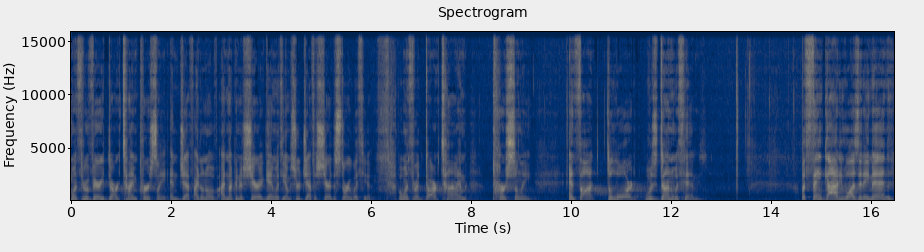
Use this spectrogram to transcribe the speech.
went through a very dark time personally. And Jeff, I don't know if I'm not going to share it again with you. I'm sure Jeff has shared the story with you. But went through a dark time personally and thought the Lord was done with him. But thank God he wasn't. Amen.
